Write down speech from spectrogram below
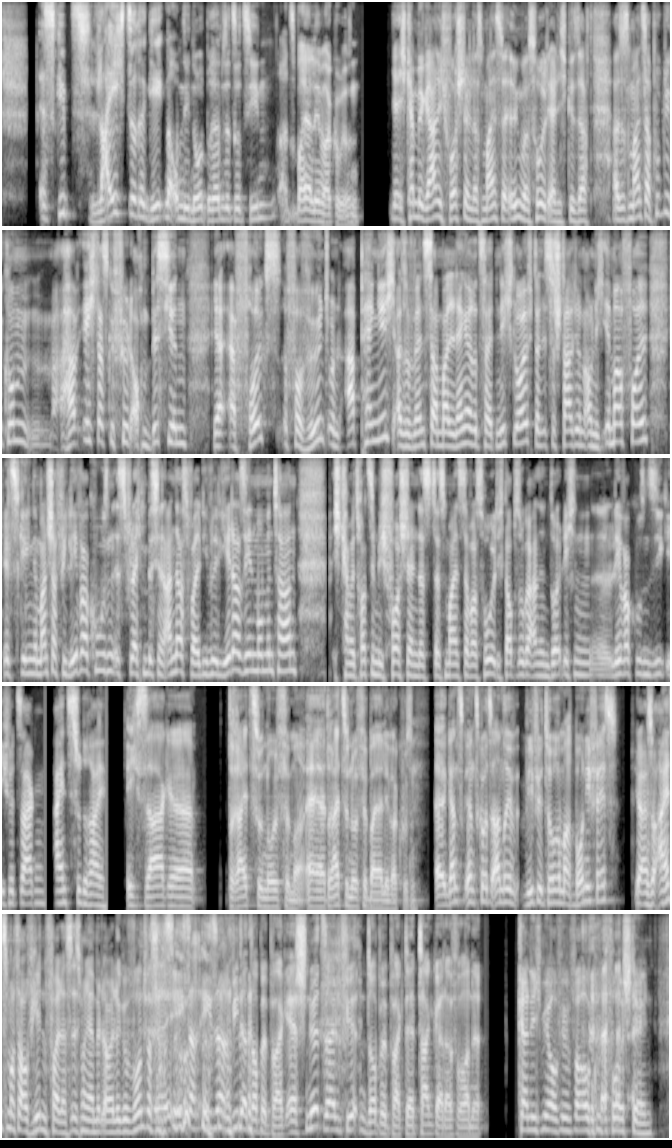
es gibt leichtere Gegner, um die Notbremse zu ziehen, als Bayer Leverkusen. Ja, ich kann mir gar nicht vorstellen, dass Mainz da irgendwas holt, ehrlich gesagt. Also das Mainzer Publikum habe ich das Gefühl auch ein bisschen ja, erfolgsverwöhnt und abhängig. Also wenn es da mal längere Zeit nicht läuft, dann ist das Stadion auch nicht immer voll. Jetzt gegen eine Mannschaft wie Leverkusen ist vielleicht ein bisschen anders, weil die will jeder sehen momentan. Ich kann mir trotzdem nicht vorstellen, dass das Mainz da was holt. Ich glaube sogar an einen deutlichen äh, Leverkusen-Sieg. Ich würde sagen 1 zu 3. Ich sage 3 zu 0 für, äh, 3 zu 0 für Bayer Leverkusen. Äh, ganz, ganz kurz, André, wie viele Tore macht Boniface? Ja, also eins macht er auf jeden Fall, das ist man ja mittlerweile gewohnt. Was hast du? Ich sag, ich sag wieder Doppelpack. Er schnürt seinen vierten Doppelpack, der Tanker da vorne. Kann ich mir auf jeden Fall auch gut vorstellen.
